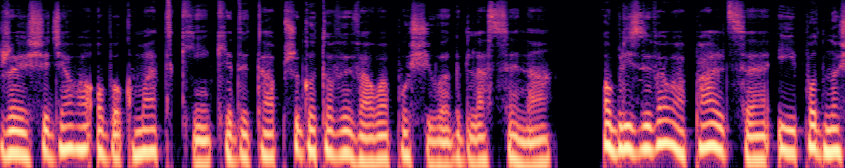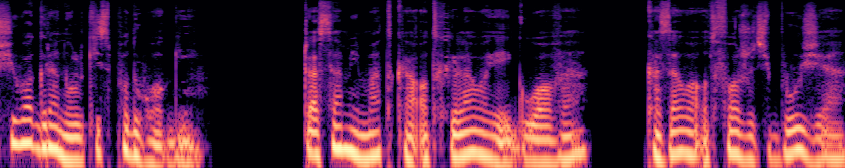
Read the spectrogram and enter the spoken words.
że siedziała obok matki, kiedy ta przygotowywała posiłek dla syna, oblizywała palce i podnosiła granulki z podłogi. Czasami matka odchylała jej głowę, kazała otworzyć buzię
